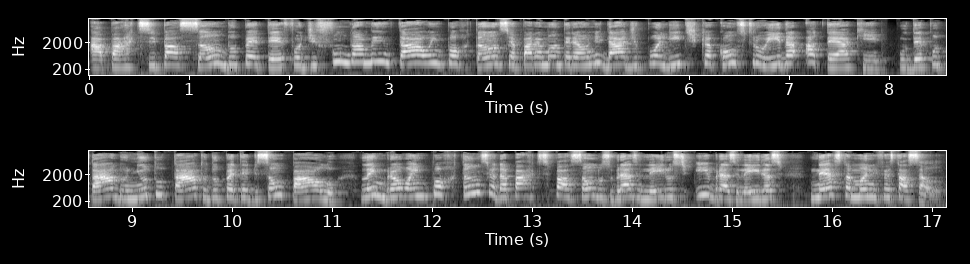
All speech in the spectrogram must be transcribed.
A participação do PT foi de fundamental importância para manter a unidade política construída até aqui. O deputado Nilton Tato, do PT de São Paulo, lembrou a importância da participação dos brasileiros e brasileiras nesta manifestação.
